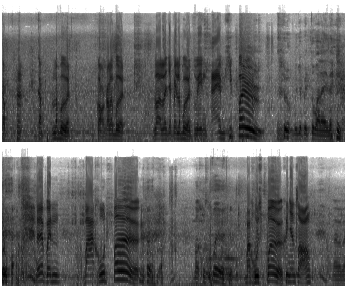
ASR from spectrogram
กับฮะกับระเบิดเกาะกับระเบิดเราเราจะไประเบิดตัวเอง I am Keeper มึงจะเป็นตัวอะไรเนี่ยแล้วจะเป็นบาคูสเปอร์มาคุสเปอร์บาคูสเปอร์ขึ้นยันสองไปไปไป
